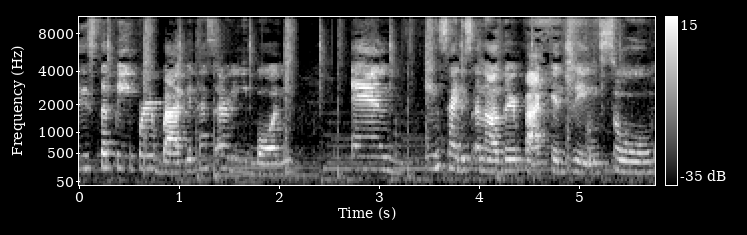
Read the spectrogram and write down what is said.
This is the paper bag. It has a ribbon. And inside is another packaging. So,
